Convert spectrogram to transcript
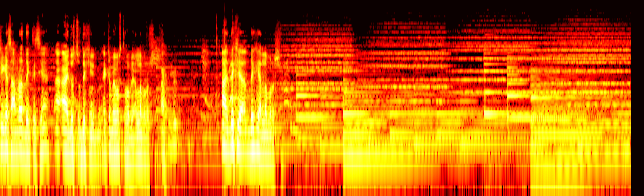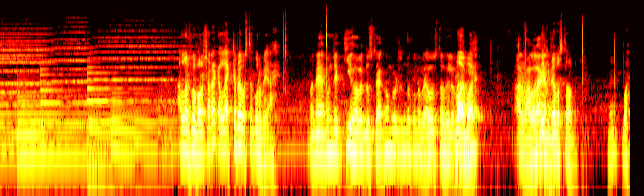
ঠিক আছে আমরা দেখতেছি হ্যাঁ? আয় দোস্ত দেখি একটা ব্যবস্থা হবে আল্লাহ ভরসা। আয় দেখি দেখি আল্লাহ ভরসা। আল্লাহর উপর ভরসা রাখ আল্লাহ একটা ব্যবস্থা করবে মানে এখন যে কি হবে দোস্ত এখন পর্যন্ত কোনো ব্যবস্থা হইল বয়, বয়। আর ভালো লাগে না। ব্যবস্থা হবে। বাহ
